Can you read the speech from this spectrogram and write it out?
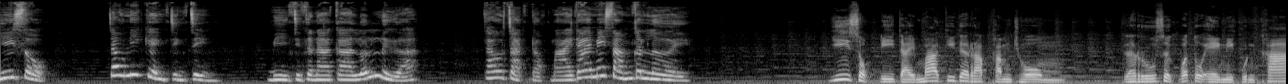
ยี่โศกเจ้านี่เก่งจริง ๆ มีจินตนาการล้นเหลือ เจ้าจัดดอกไม้ได้ไม่ซ้ำกันเลย ยี่สกดีใจมากที่ได้รับคำชม และรู้สึกว่าตัวเองมีคุณค่า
